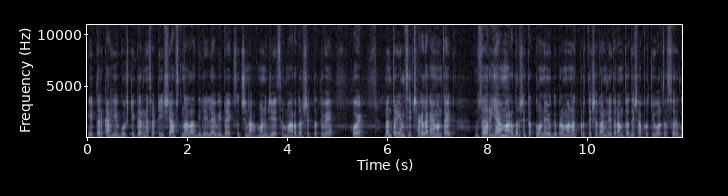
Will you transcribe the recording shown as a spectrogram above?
इतर काही गोष्टी करण्यासाठी शासनाला दिलेल्या विधायक सूचना म्हणजेच मार्गदर्शक तत्वे होय. नंतर एम सी छागला काय म्हणतायत? जर या मार्गदर्शक तत्वांना योग्य प्रमाणात प्रत्यक्षात आणले तर आमचा देश हा पृथ्वीवरचा स्वर्ग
